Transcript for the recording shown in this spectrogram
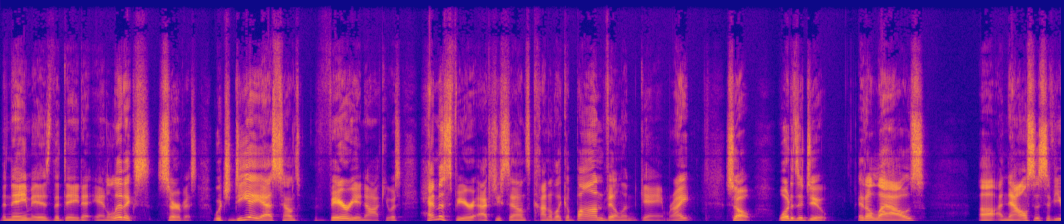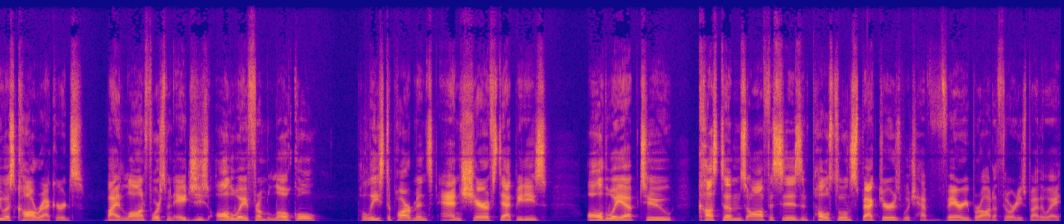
The name is the Data Analytics Service, which DAS sounds very innocuous. Hemisphere actually sounds kind of like a Bond villain game, right? So, what does it do? It allows uh, analysis of U.S. call records by law enforcement agencies all the way from local police departments and sheriff's deputies, all the way up to customs offices and postal inspectors, which have very broad authorities, by the way.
